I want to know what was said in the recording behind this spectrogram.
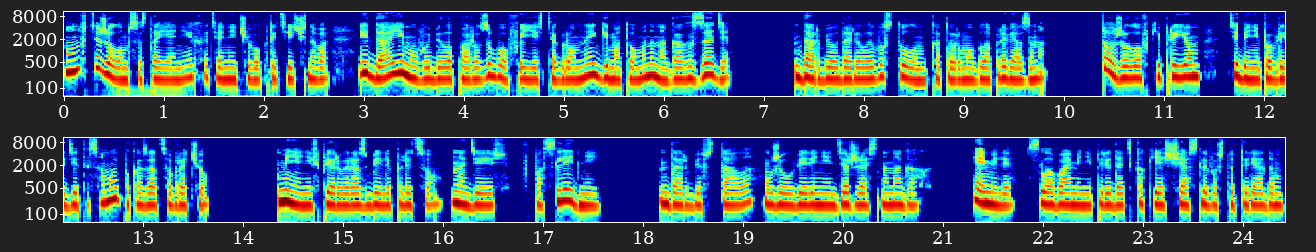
Он в тяжелом состоянии, хотя ничего критичного. И да, ему выбило пару зубов, и есть огромные гематомы на ногах сзади. Дарби ударила его стулом, к которому была привязана. Тоже ловкий прием. Тебе не повредит и самой показаться врачу. Меня не в первый раз били по лицу. Надеюсь, в последний. Дарби встала, уже увереннее держась на ногах. «Эмили, словами не передать, как я счастлива, что ты рядом.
